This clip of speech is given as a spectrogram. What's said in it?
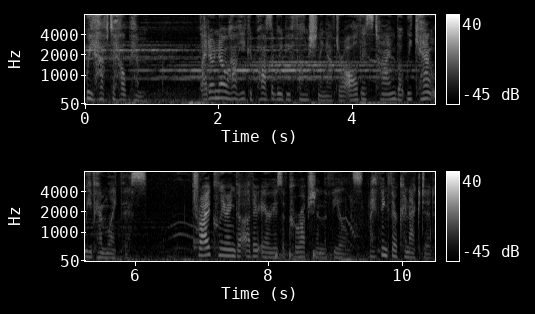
We have to help him. I don't know how he could possibly be functioning after all this time, but we can't leave him like this. Try clearing the other areas of corruption in the fields. I think they're connected.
